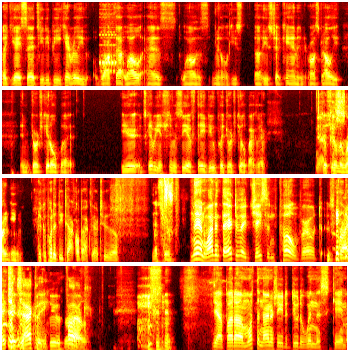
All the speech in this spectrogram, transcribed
like you guys said, TDP can't really block that well as well as you know he's uh, he's Chet Can and Ross Dwelley and George Kittle. But you're, it's gonna be interesting to see if they do put George Kittle back there, Yeah, especially on the run game. you could put a D tackle back there too, though. That's true. Man, why didn't they activate Jason Poe, bro? Right? exactly. Dude, Fuck. Yeah, but um, what the Niners need to do to win this game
